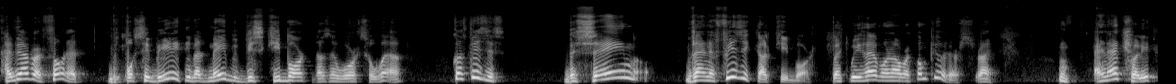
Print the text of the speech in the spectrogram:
have you ever thought that the possibility that maybe this keyboard doesn't work so well? Because this is the same than a physical keyboard that we have on our computers, right? Hmm. And actually,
